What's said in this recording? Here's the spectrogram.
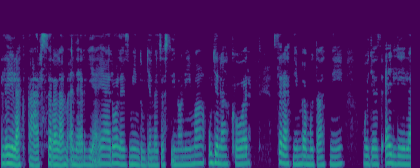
lélekpár szerelem energiájáról, ez mind ugyanez a szinoníma, ugyanakkor szeretném bemutatni, hogy az egy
